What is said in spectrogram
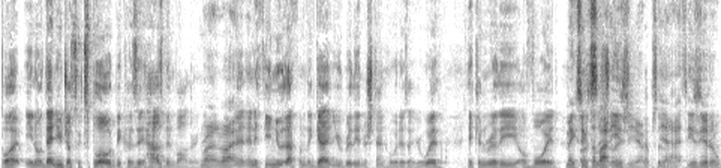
But you know, then you just explode because it has been bothering. you. Right, right. And, and if you knew that from the get, you really understand who it is that you're with. It can really avoid makes things a lot easier. Absolutely. Yeah, it's easier to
